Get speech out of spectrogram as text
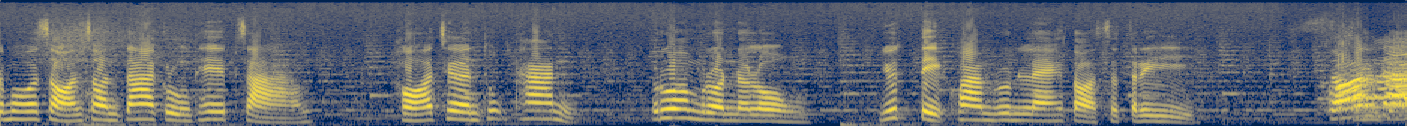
สโมสรซอนต้ากรุงเทพ 3 ขอเชิญทุกท่าน ร่วมรณรงค์ ยุติความรุนแรงต่อสตรี Sonta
